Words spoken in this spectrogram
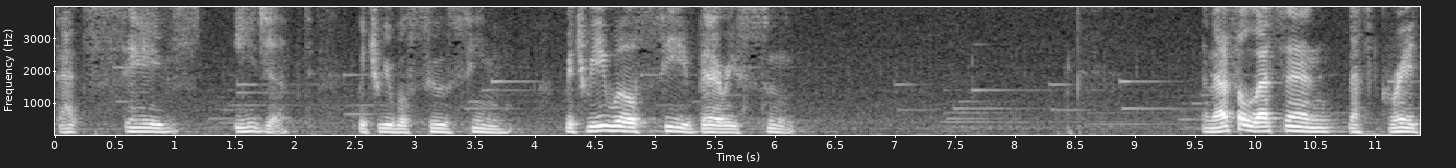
that saves Egypt, which we will soon see, which we will see very soon. And that's a lesson that's great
